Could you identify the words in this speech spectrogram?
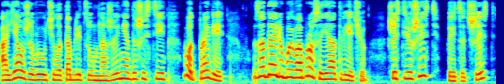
«А я уже выучила таблицу умножения до шести. Вот, проверь. Задай любой вопрос, и я отвечу. Шестью шесть — тридцать шесть,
